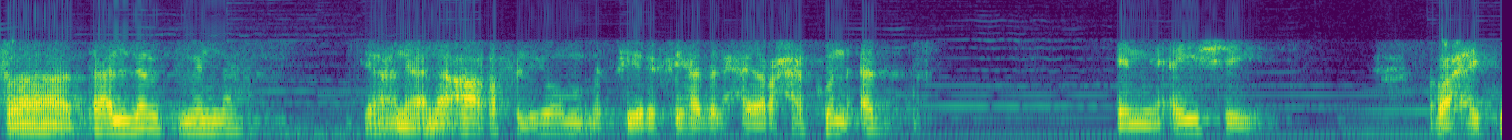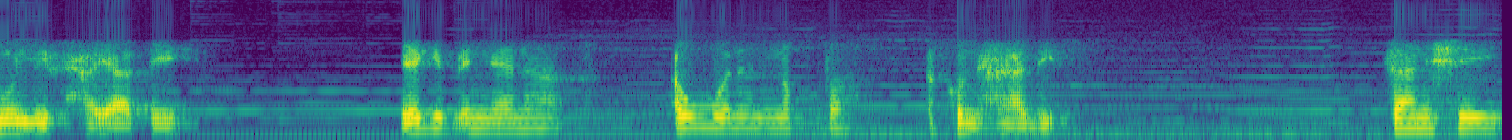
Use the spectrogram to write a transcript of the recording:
فتعلمت منه. يعني أنا أعرف اليوم مسيري في هذه الحياة. راح أكون أب. إني أي شيء راح يكون لي في حياتي. يجب إني أنا أولا نقطة أكون هادي. ثاني شيء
